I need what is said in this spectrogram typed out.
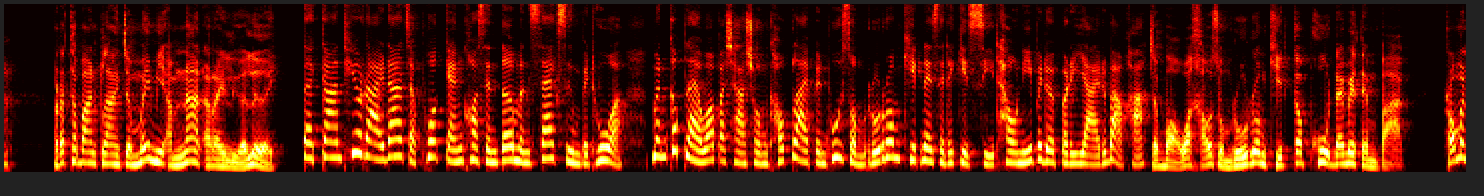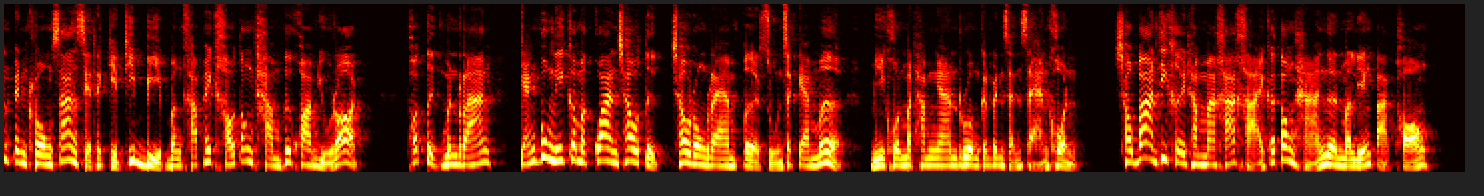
รัฐบาลกลางจะไม่มีอำนาจอะไรเหลือเลย แต่การที่รายได้จากพวกแก๊งคอร์เซนเตอร์มันแทรกซึมไปทั่ว มันก็แปลว่าประชาชนเขากลายเป็นผู้สมรู้ร่วมคิดในเศรษฐกิจสีเทานี้ไปโดยปริยายหรือเปล่าคะ จะบอกว่าเขาสมรู้ร่วมคิดก็พูดได้ไม่เต็มปาก เพราะมันเป็นโครงสร้างเศรษฐกิจที่บีบบังคับให้เขาต้องทำเพื่อความอยู่รอด เพราะตึกมันร้าง แก๊งพวกนี้ก็มากว้านเช่าตึก เช่าโรงแรม เปิดศูนย์สแกมเมอร์ มีคนมาทำงานรวมกันเป็นแสนแสนคน ชาวบ้านที่เคยทำมาค้าขายก็ต้องหาเงินมาเลี้ยงปากท้อง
